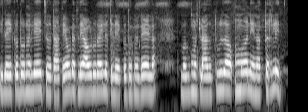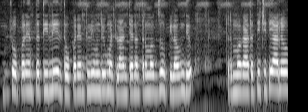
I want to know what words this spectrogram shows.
तिला एक दोन लिहायचं होतं. आता एवढ्यात लय आवडू राहिलं तिला एक दोन लिहायला. मग म्हटलं आता तुझा मन आहे ना तर लिह. जोपर्यंत ती लिहिल तोपर्यंत लिहून देऊ म्हटलं. आणि त्यानंतर मग झोपी लावून देऊ. तर मग आता तिची ती आल्यावर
